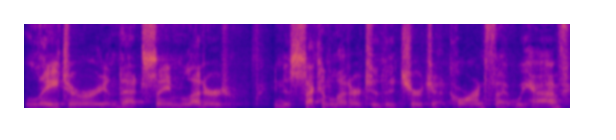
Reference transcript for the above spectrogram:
later in that same letter in the second letter to the church at Corinth that we have.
